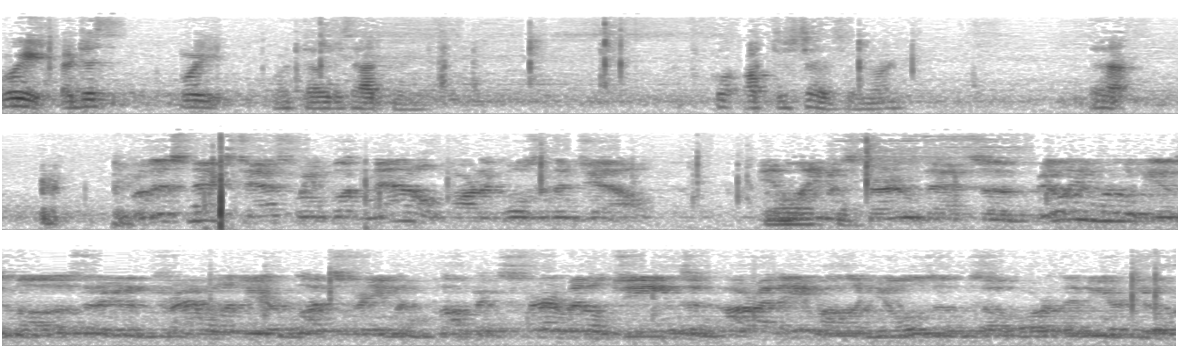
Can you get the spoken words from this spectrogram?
Wait, I just, wait, what the hell just happened? Go up the stairs, am I? Yeah. For this next test, we put nanoparticles in the gel. In oh, layman's terms, that's a billion little gizmos that are going to travel into your bloodstream and pump experimental genes and RNA molecules and so forth into your tumors.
